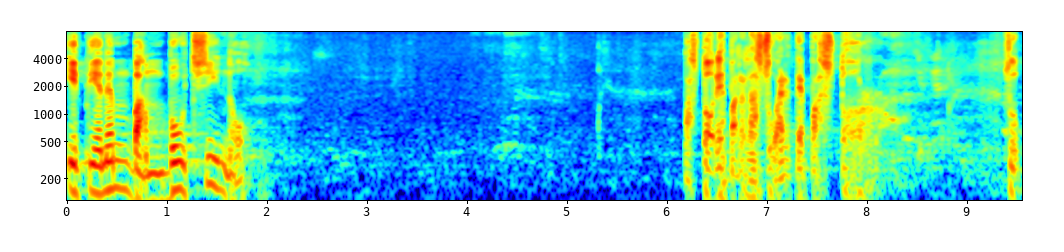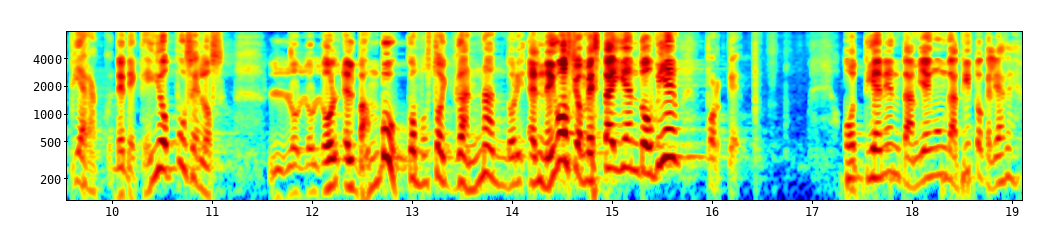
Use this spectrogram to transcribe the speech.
y tienen bambú chino. Pastores para la suerte, pastor supiera, desde que yo puse los, el bambú, cómo estoy ganando. El negocio me está yendo bien porque... O tienen también un gatito que le hace...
